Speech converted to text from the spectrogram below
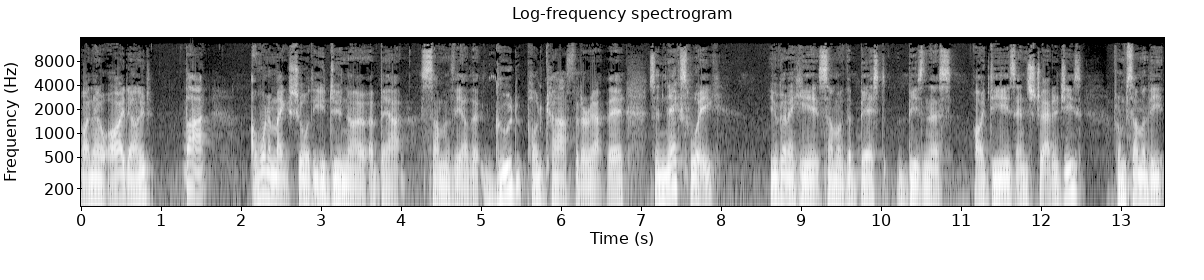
I know I don't. But I want to make sure that you do know about some of the other good podcasts that are out there. So next week, you're going to hear some of the best business ideas and strategies from some of the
